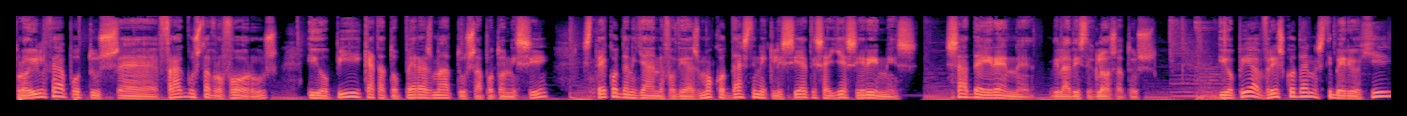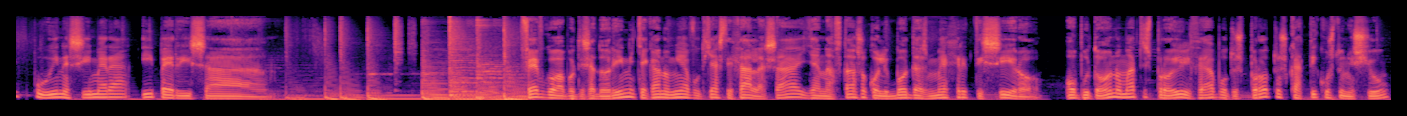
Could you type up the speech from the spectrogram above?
προήλθε από τους ε, φράγκους σταυροφόρους, οι οποίοι κατά το πέρασμα τους από το νησί στέκονταν για ανεφοδιασμό κοντά στην εκκλησία της Αγίας Ειρήνης, Σάντα Ιρένε δηλαδή στη γλώσσα τους, η οποία βρίσκονταν στην περιοχή που είναι σήμερα η Περίσα. Φεύγω από τη Σαντορίνη και κάνω μια βουτιά στη θάλασσα για να φτάσω κολυμπώντας μέχρι τη Σύρο, όπου το όνομά της προήλθε από τους πρώτους κατοίκους του νησιού,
